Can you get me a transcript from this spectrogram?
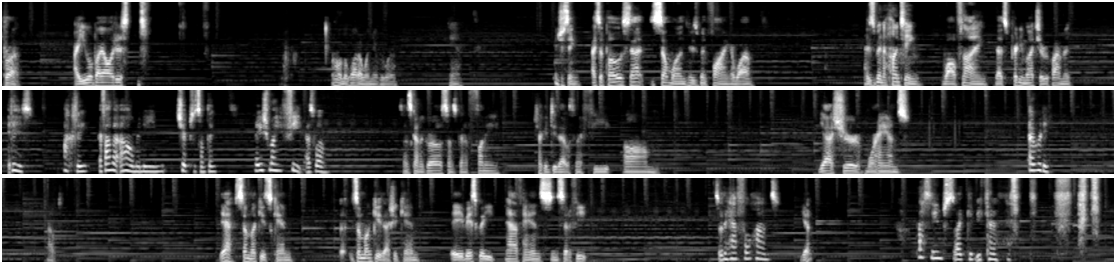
bruh, are you a biologist? oh, the water went everywhere. Yeah. Interesting. I suppose that someone who's been flying a while has been hunting while flying. That's pretty much a requirement. It is. Actually, if I'm at home and eating chips or something, I use my feet as well. Sounds kind of gross. Sounds kind of funny. Wish I could do that with my feet. Um. Yeah, sure. More hands. Oh, really? Out. Yeah, some monkeys can. Uh, some monkeys actually can. They basically have hands instead of feet. So they have full hands? Yep. That seems like it'd be kind of.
